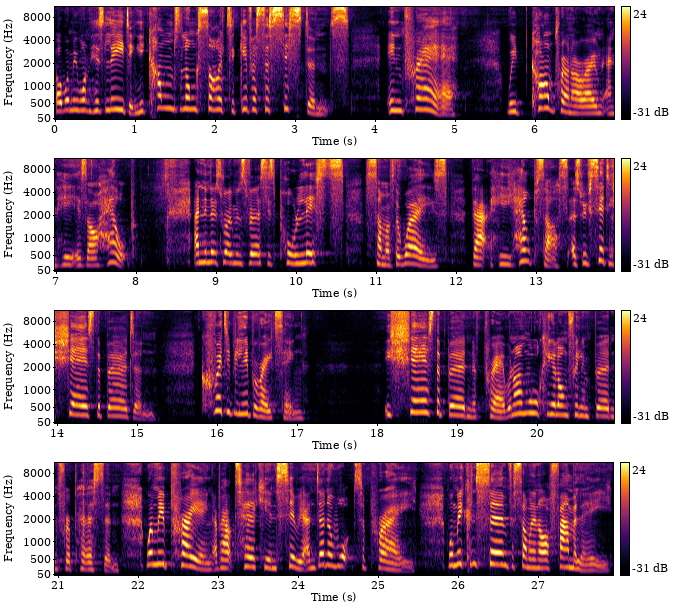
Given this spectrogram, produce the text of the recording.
or when we want His leading. He comes alongside to give us assistance in prayer. We can't pray on our own, and He is our help. And in those Romans verses, Paul lists some of the ways that He helps us. As we've said, He shares the burden. Incredibly liberating he shares the burden of prayer. When I'm walking along feeling burdened for a person, when we're praying about Turkey and Syria and don't know what to pray, when we're concerned for someone in our family,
